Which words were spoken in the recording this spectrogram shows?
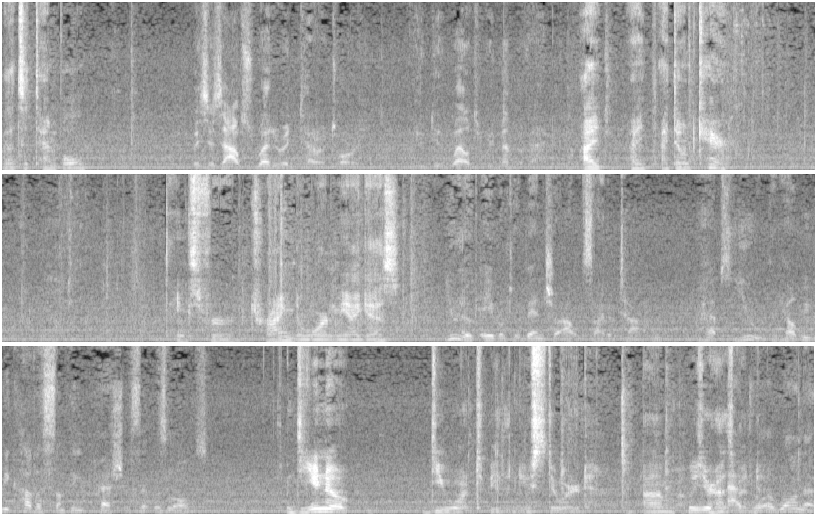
That's a temple. This is House Redoran territory. You did well to remember that. I, I, I don't care. Thanks for trying to warn me, I guess. You look able to venture outside of town. Perhaps you could help me recover something precious that was lost. Do you know... Do you want to be the new steward? Um, who's your husband? Adril Arano.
